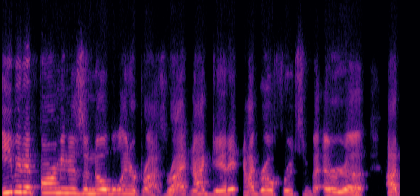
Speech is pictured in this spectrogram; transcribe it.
Even if farming is a noble enterprise, right? And I get it. I grow fruits and, or, uh, I,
